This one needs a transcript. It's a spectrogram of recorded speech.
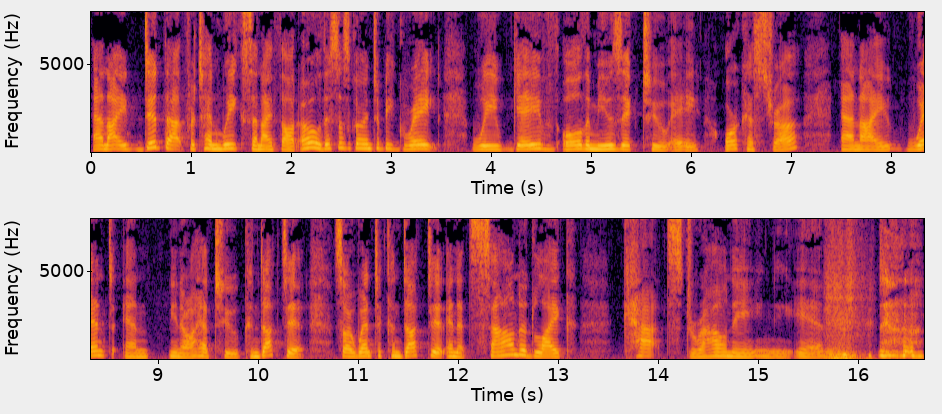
And I did that for 10 weeks and I thought, oh, this is going to be great. We gave all the music to a orchestra and I went and, you know, I had to conduct it. So I went to conduct it and it sounded like cats drowning in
